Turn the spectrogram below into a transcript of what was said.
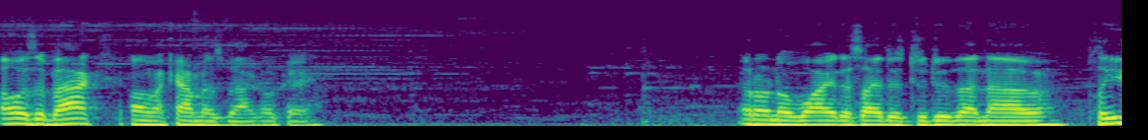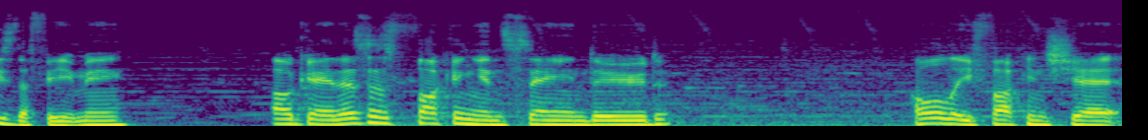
Oh, is it back? Oh, my camera's back. Okay. I don't know why I decided to do that now. Please defeat me. Okay, this is fucking insane, dude. Holy fucking shit.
